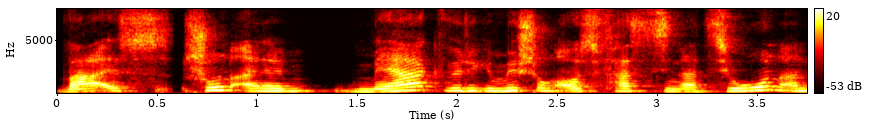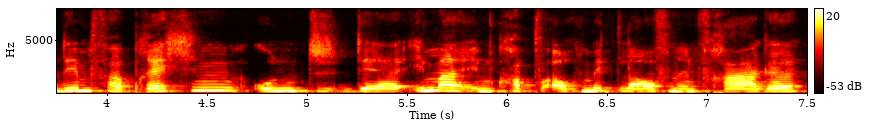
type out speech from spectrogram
war es schon eine merkwürdige Mischung aus Faszination an dem Verbrechen und der immer im Kopf auch mitlaufenden Frage,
